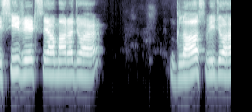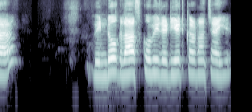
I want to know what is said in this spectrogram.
इसी रेट से हमारा जो है ग्लास भी जो है विंडो ग्लास को भी रेडिएट करना चाहिए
